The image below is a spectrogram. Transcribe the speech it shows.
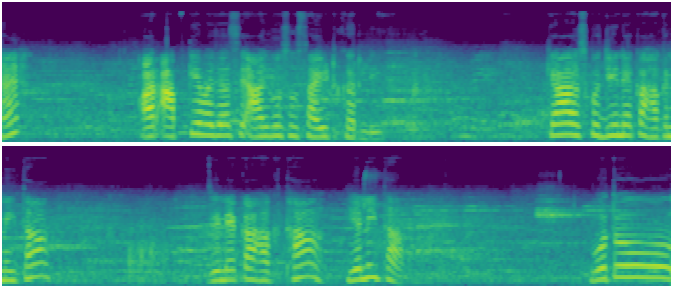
हैं? और आपके वजह से आज वो सुसाइड कर ली। क्या उसको जीने का हक नहीं था? जीने का हक था? या नहीं था? वो तो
